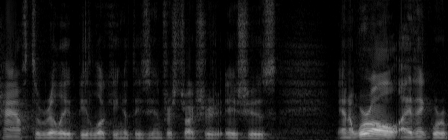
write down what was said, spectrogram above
have to really be looking at these infrastructure issues. And we're all, I think we're,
